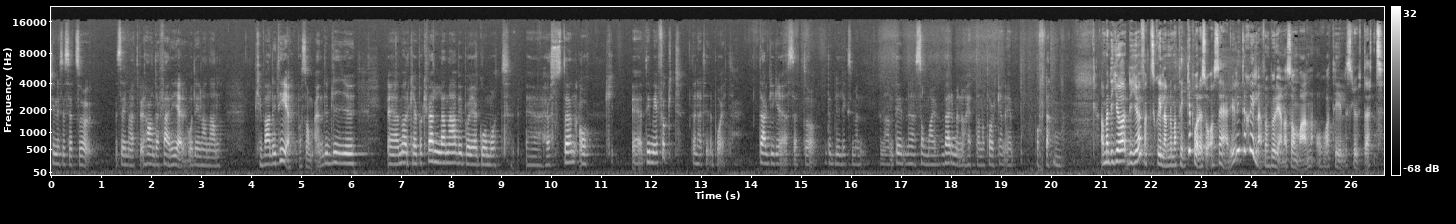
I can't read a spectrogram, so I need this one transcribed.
kinesiskt sett så säger man att vi har andra färger och det är en annan kvalitet på sommaren. Det blir ju eh, mörkare på kvällarna, vi börjar gå mot eh, hösten och eh, det är mer fukt den här tiden på året. Dagg i gräset och det blir liksom en, en det, den här sommarvärmen och hettan och torkan är borta. Mm. Ja men det gör, det gör faktiskt skillnad när man tänker på det så, så är det ju lite skillnad från början av sommaren och till slutet.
